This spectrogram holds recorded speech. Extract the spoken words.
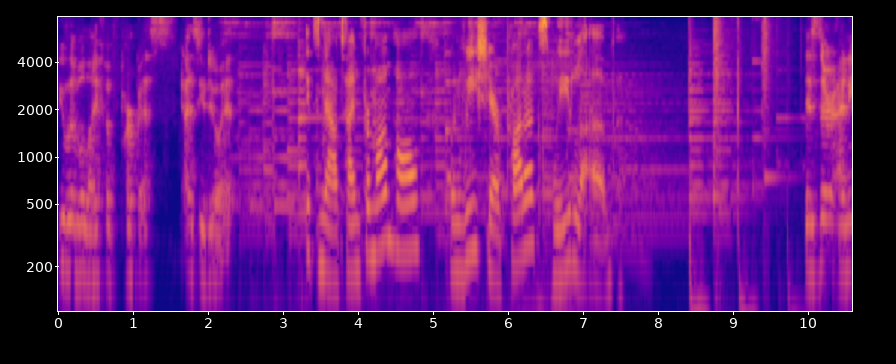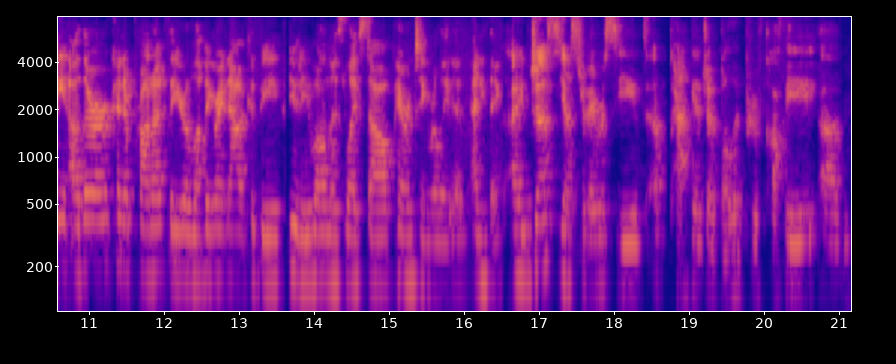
you live a life of purpose as you do it. It's now time for Mom Haul when we share products we love. Is there any other kind of product that you're loving right now? It could be beauty, wellness, lifestyle, parenting related, anything. I just yesterday received a package of bulletproof coffee um,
